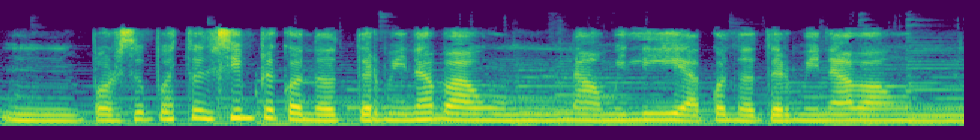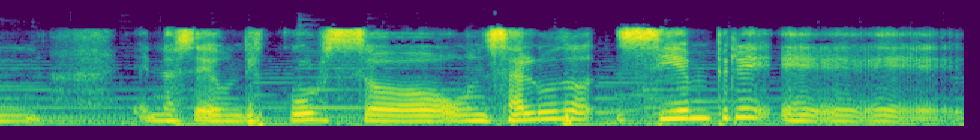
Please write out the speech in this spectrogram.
mm, por supuesto, él siempre cuando terminaba una homilía, cuando terminaba un, no sé, un discurso, un saludo, siempre eh,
